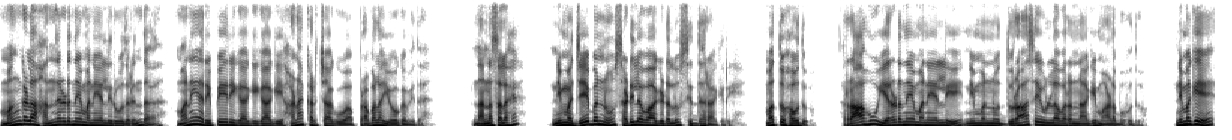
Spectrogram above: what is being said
ಮಂಗಳ ಹನ್ನೆರಡನೇ ಮನೆಯಲ್ಲಿರುವುದರಿಂದ ಮನೆಯ ರಿಪೇರಿಗಾಗಿಗಾಗಿ ಹಣ ಖರ್ಚಾಗುವ ಪ್ರಬಲ ಯೋಗವಿದೆ. ನನ್ನ ಸಲಹೆ, ನಿಮ್ಮ ಜೇಬನ್ನು ಸಡಿಲವಾಗಿಡಲು ಸಿದ್ಧರಾಗಿರಿ. ಮತ್ತು ಹೌದು, ರಾಹು ಎರಡನೇ ಮನೆಯಲ್ಲಿ ನಿಮ್ಮನ್ನು ದುರಾಸೆಯುಳ್ಳವರನ್ನಾಗಿ ಮಾಡಬಹುದು. ನಿಮಗೆ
